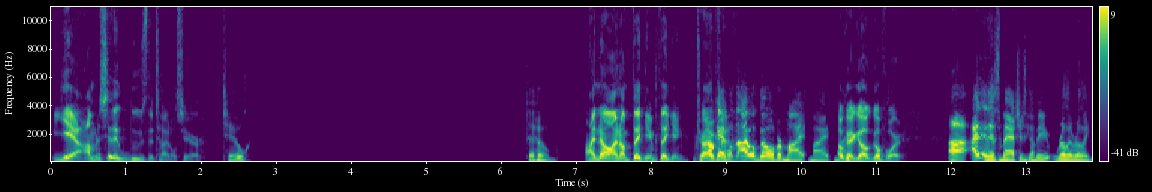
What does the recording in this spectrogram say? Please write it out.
yeah, I'm gonna say they lose the titles here. Two? To whom? I know, I know. I'm thinking. I'm thinking. I'm trying. Okay, to well, I will go over my my. my okay, go go for it. Uh, I think this match is going to be really, really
